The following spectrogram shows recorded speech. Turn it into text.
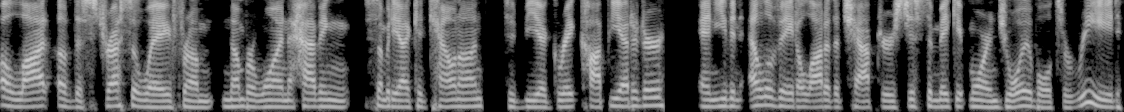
a lot of the stress away from number one, having somebody I could count on to be a great copy editor and even elevate a lot of the chapters just to make it more enjoyable to read.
